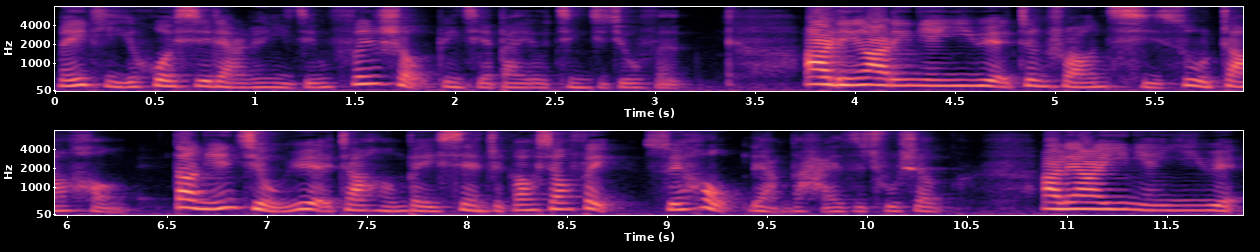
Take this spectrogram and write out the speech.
媒体获悉两人已经分手，并且伴有经济纠纷。二零二零年一月，郑爽起诉张恒。到年九月，张恒被限制高消费，随后两个孩子出生。二零二一年一月，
